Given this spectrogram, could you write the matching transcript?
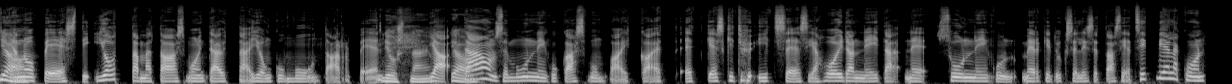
Joo. ja nopeasti, jotta mä taas voin täyttää jonkun muun tarpeen. Just näin. Ja tämä on se mun niinku kasvun paikka, että et keskity itseesi ja hoida niitä ne sun niinku merkitykselliset asiat. Sitten vielä kun on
